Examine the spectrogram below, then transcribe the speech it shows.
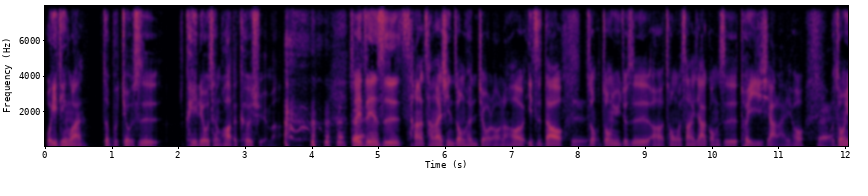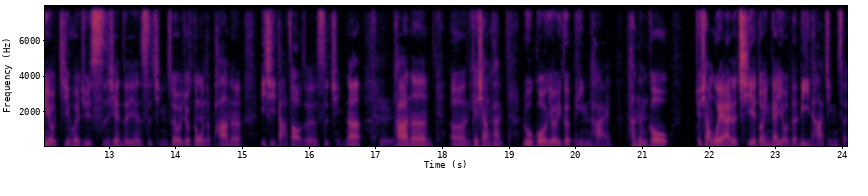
我一听完，这不就是可以流程化的科学嘛？所以这件事藏藏在心中很久了，然后一直到终终于就是呃，从我上一家公司退役下来以后，我终于有机会去实现这件事情，所以我就跟我的 partner 一起打造这个事情。那他呢，呃，你可以想想看，如果有一个平台，它能够就像未来的企业都应该有的利他精神，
